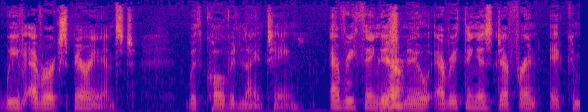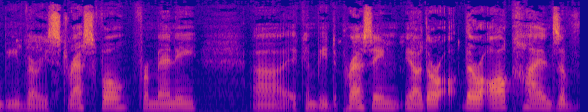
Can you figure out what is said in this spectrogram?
we've ever experienced with COVID 19. Everything yeah. is new, everything is different. It can be very stressful for many. Uh, it can be depressing. You know, there are, there are all kinds of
